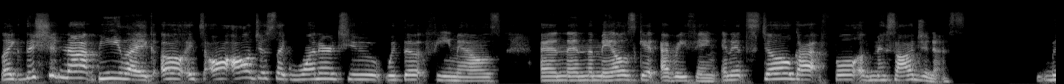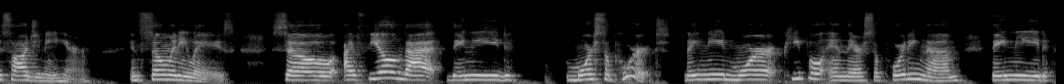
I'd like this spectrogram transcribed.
Like this should not be like, oh, it's all, all just like one or two with the females, and then the males get everything. And it's still got full of misogynist misogyny here in so many ways. So I feel that they need more support. They need more people in there supporting them. They need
